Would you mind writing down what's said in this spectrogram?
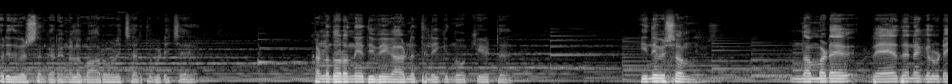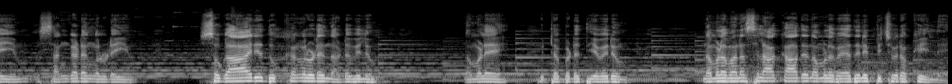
ഒരു ദിവസം കരങ്ങൾ മാറോട് ചേർത്ത് പിടിച്ച് കണ്ണു തുറന്നേ ദിവ്യകാരണത്തിലേക്ക് നോക്കിയിട്ട് ഈ നിമിഷം നമ്മുടെ വേദനകളുടെയും സങ്കടങ്ങളുടെയും സ്വകാര്യ ദുഃഖങ്ങളുടെ നടുവിലും നമ്മളെ കുറ്റപ്പെടുത്തിയവരും നമ്മളെ മനസ്സിലാക്കാതെ നമ്മൾ വേദനിപ്പിച്ചവരൊക്കെ ഇല്ലേ?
